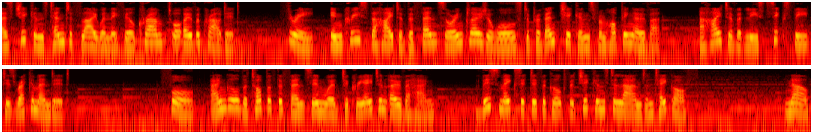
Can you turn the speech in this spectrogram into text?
as chickens tend to fly when they feel cramped or overcrowded. 3. Increase the height of the fence or enclosure walls to prevent chickens from hopping over. A height of at least 6 feet is recommended. 4. Angle the top of the fence inward to create an overhang. This makes it difficult for chickens to land and take off. Now,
